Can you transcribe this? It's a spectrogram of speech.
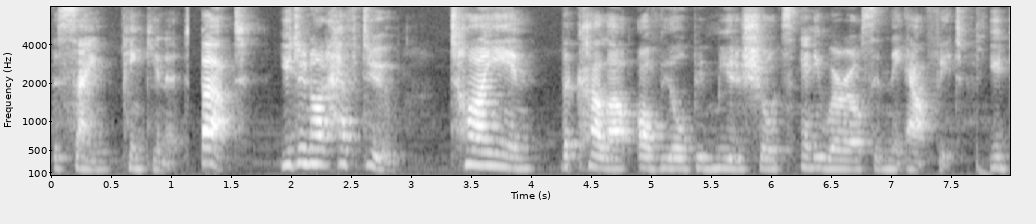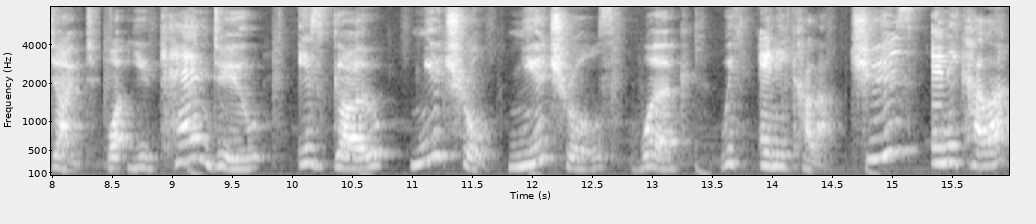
the same pink in it. But you do not have to tie in the color of your Bermuda shorts anywhere else in the outfit. You don't. What you can do is go neutral. Neutrals work with any color. Choose any color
